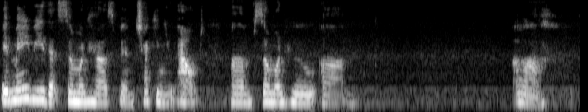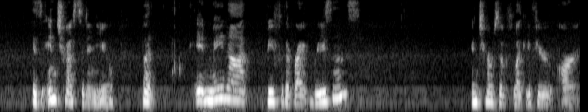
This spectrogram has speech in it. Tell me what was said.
it may be that someone has been checking you out, um, someone who um, uh, is interested in you, but it may not be for the right reasons. In terms of like if you are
